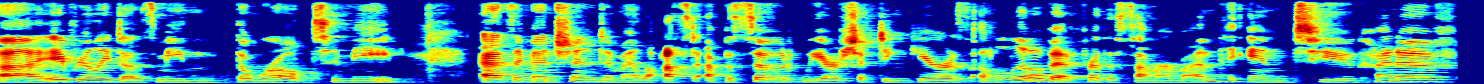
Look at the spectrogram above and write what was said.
Uh, it really does mean the world to me. As I mentioned in my last episode, we are shifting gears a little bit for the summer month into kind of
